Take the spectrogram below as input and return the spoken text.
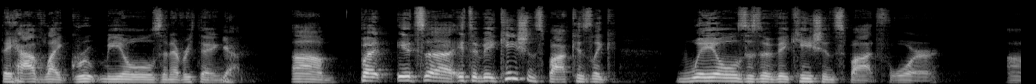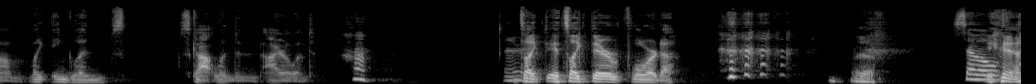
they have like group meals and everything. Yeah. Um, but it's a it's a vacation spot because like Wales is a vacation spot for um like England, S- Scotland, and Ireland. It's like it's like their Florida. Ugh. So Yeah,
